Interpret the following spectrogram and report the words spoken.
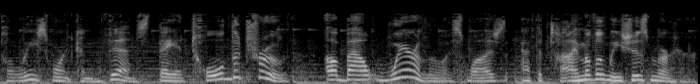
police weren't convinced they had told the truth about where Lewis was at the time of Alicia's murder.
